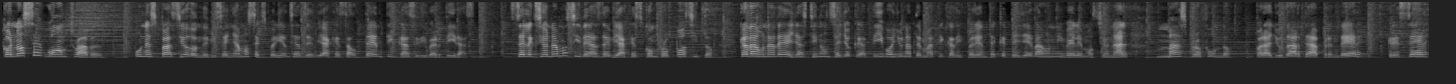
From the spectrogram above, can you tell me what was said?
Conoce One Travel, un espacio donde diseñamos experiencias de viajes auténticas y divertidas. Seleccionamos ideas de viajes con propósito. Cada una de ellas tiene un sello creativo y una temática diferente que te lleva a un nivel emocional más profundo para ayudarte a aprender, crecer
